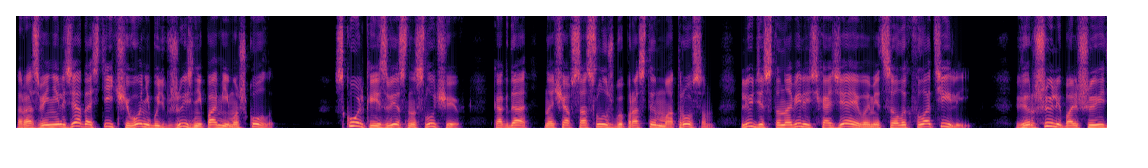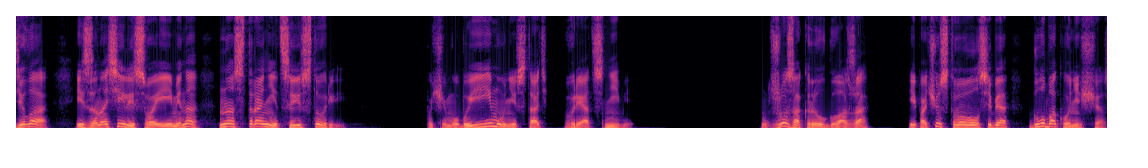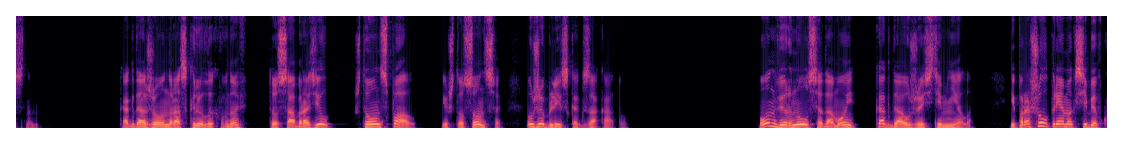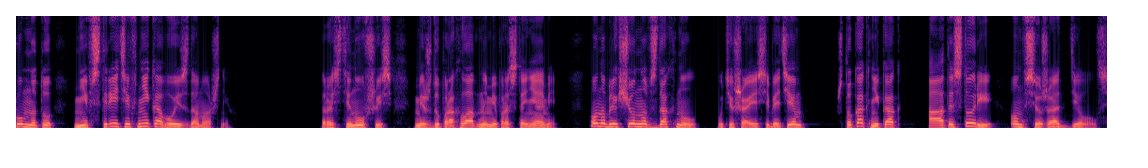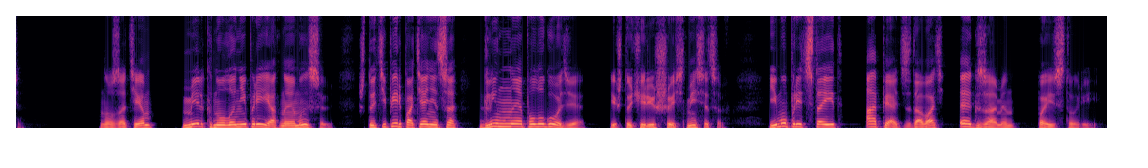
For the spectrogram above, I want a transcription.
Разве нельзя достичь чего-нибудь в жизни помимо школы? Сколько известно случаев, когда, начав со службы простым матросом, люди становились хозяевами целых флотилий, вершили большие дела и заносили свои имена на страницы истории. Почему бы и ему не стать в ряд с ними? Джо закрыл глаза и почувствовал себя глубоко несчастным. Когда же он раскрыл их вновь, то сообразил, что он спал и что солнце уже близко к закату. Он вернулся домой, когда уже стемнело, и прошел прямо к себе в комнату, не встретив никого из домашних. Растянувшись между прохладными простынями, он облегченно вздохнул, утешая себя тем, что как-никак, а от истории он все же отделался. Но затем мелькнула неприятная мысль, что теперь потянется длинное полугодие, и что через шесть месяцев ему предстоит опять сдавать экзамен по истории.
